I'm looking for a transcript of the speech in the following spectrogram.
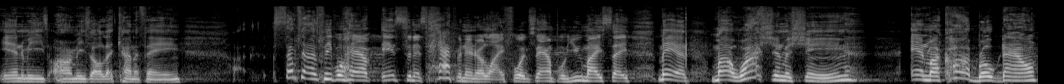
enemies, armies, all that kind of thing. Sometimes people have incidents happen in their life. For example, you might say, Man, my washing machine and my car broke down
